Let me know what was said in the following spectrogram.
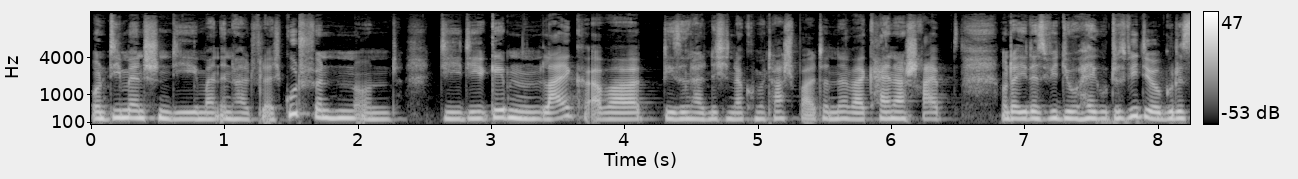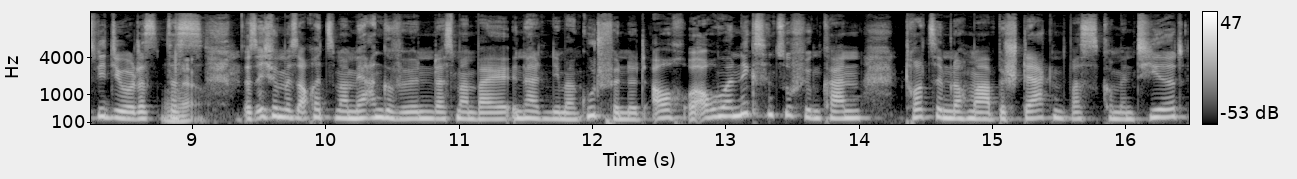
Und die Menschen, die meinen Inhalt vielleicht gut finden und die, die geben ein Like, aber die sind halt nicht in der Kommentarspalte, ne? Weil keiner schreibt unter jedes Video, hey, gutes Video, gutes Video. Das, das, Ja. Also ich will mir das auch jetzt mal mehr angewöhnen, dass man bei Inhalten, die man gut findet, auch, auch wenn man nichts hinzufügen kann, trotzdem nochmal bestärkend was kommentiert,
